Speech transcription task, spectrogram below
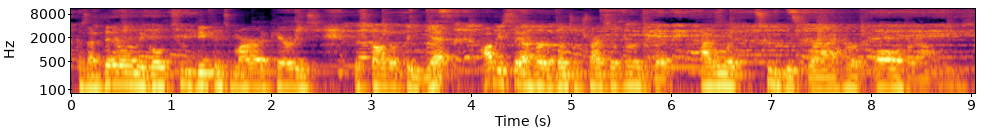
because I didn't really go too deep into Mariah Carey's discography yet. Obviously, I heard a bunch of tracks of hers, but haven't went too deep where I heard all her albums.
